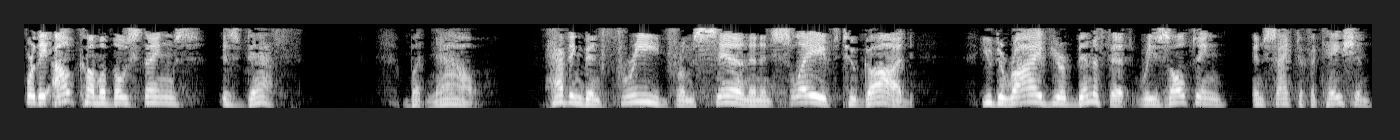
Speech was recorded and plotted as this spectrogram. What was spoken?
For the outcome of those things is death. But now, having been freed from sin and enslaved to God, you derive your benefit resulting in sanctification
